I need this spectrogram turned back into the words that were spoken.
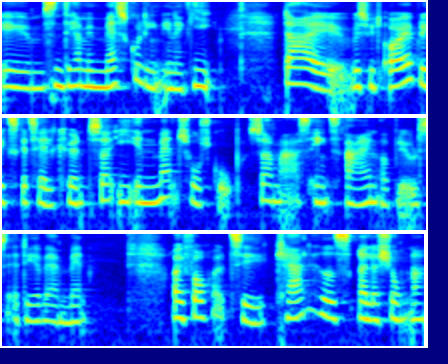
øh, sådan det her med maskulin energi, der, øh, hvis vi et øjeblik skal tale køn, så i en mands horoskop, så er Mars ens egen oplevelse af det at være mand. Og i forhold til kærlighedsrelationer,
